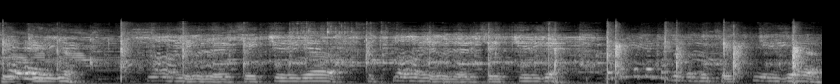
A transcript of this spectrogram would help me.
çekirge. Çekirge, çekirge. Sıtlayı çekirge, sıtlayı çekirge.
